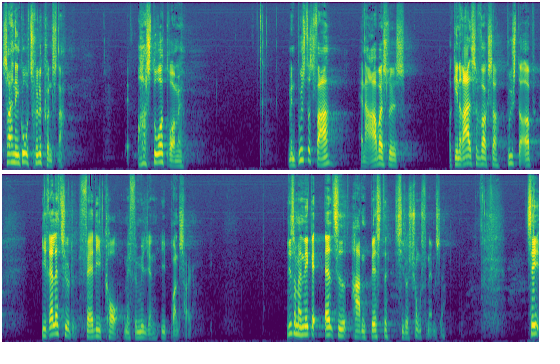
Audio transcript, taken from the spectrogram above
så er han en god tryllekunstner. Øh, og har store drømme. Men Busters far, han er arbejdsløs. Og generelt så vokser Buster op i relativt fattige kår med familien i Brøndshøj. Ligesom han ikke altid har den bedste situationsfornemmelse. Se,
